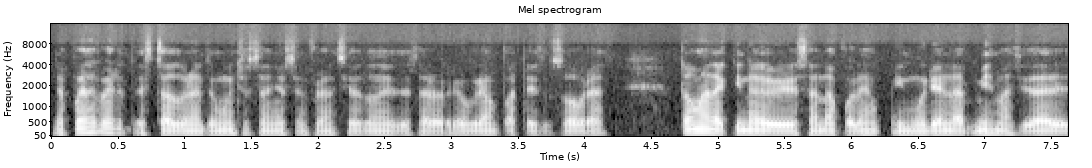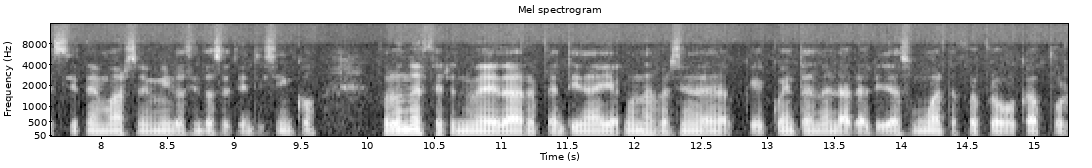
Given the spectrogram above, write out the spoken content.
Después de haber estado durante muchos años en Francia, donde desarrolló gran parte de sus obras, Tomás de Aquino regresó a Nápoles y murió en la misma ciudad el 7 de marzo de 1275 por una enfermedad repentina y algunas versiones de que cuentan en la realidad su muerte fue provocada por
